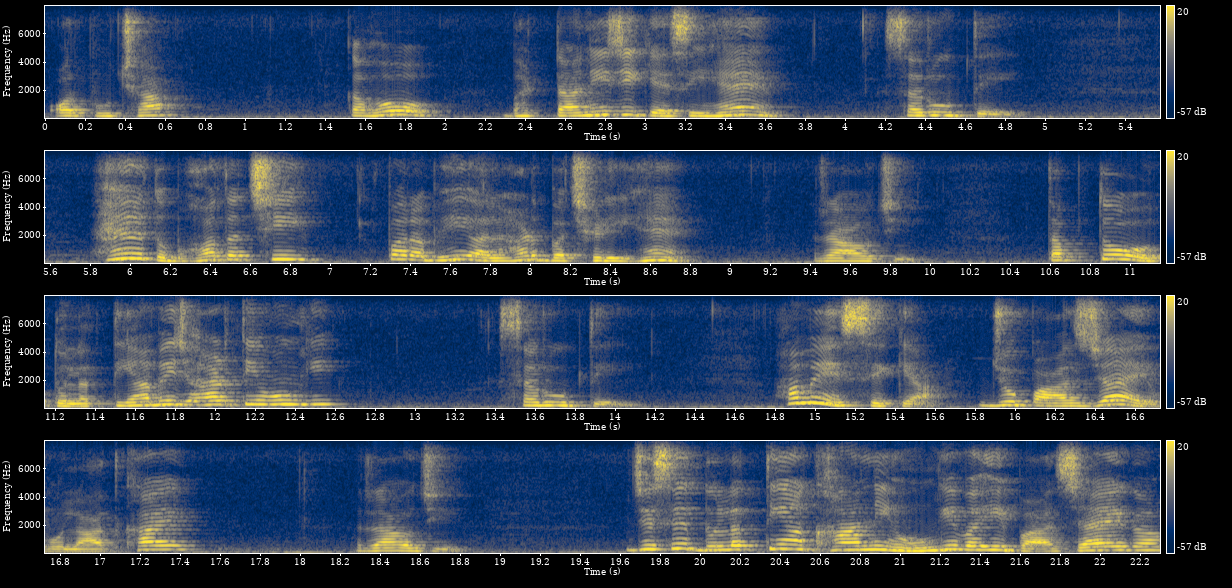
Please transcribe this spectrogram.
اور پوچھا کہو، بھٹانی جی کیسی ہیں؟ سروپ دے۔ ہیں تو بہت اچھی، پر ابھی الہڑ بچھڑی ہیں۔ راؤ جی تب تو دلتیاں بھی جھاڑتی ہوں گی۔ سروپ دے۔ ہمیں اس سے کیا؟ جو پاس جائے وہ لات کھائے۔ راؤ جی جسے دلتیاں کھانی ہوں گی وہی پاس جائے گا۔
